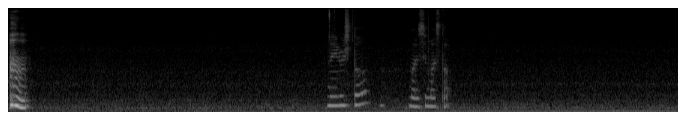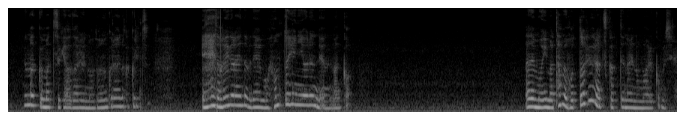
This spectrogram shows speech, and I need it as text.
ネイルした？前しました。うまくまつげ上がるのどのくらいの確率？えー、どれぐらいだろうね。もうほんと日によるんだよねなんか。あでも今多分ホットビューラー使ってないのもあるかもしれない。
